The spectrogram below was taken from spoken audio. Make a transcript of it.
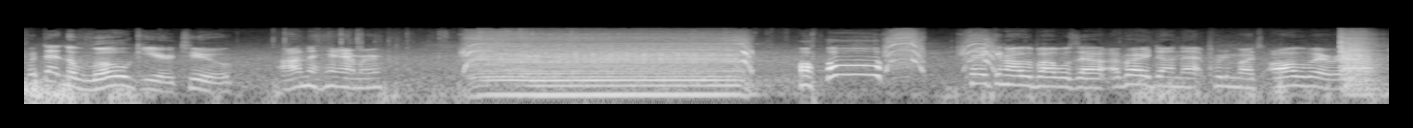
Put that in the low gear too, on the hammer. Taking all the bubbles out. I've already done that pretty much all the way around.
